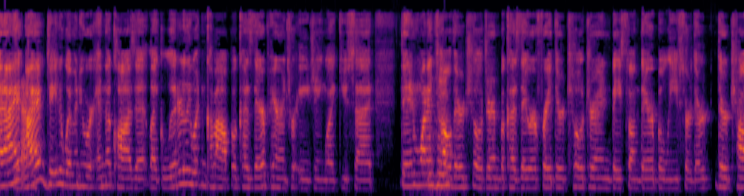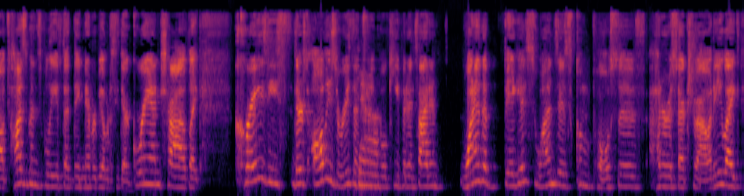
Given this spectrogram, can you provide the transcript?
and i yeah. i have dated women who were in the closet like literally wouldn't come out because their parents were aging like you said they didn't want to mm-hmm. tell their children because they were afraid their children based on their beliefs or their their child's husband's belief that they'd never be able to see their grandchild like crazy there's all these reasons yeah. people keep it inside and one of the biggest ones is compulsive heterosexuality like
